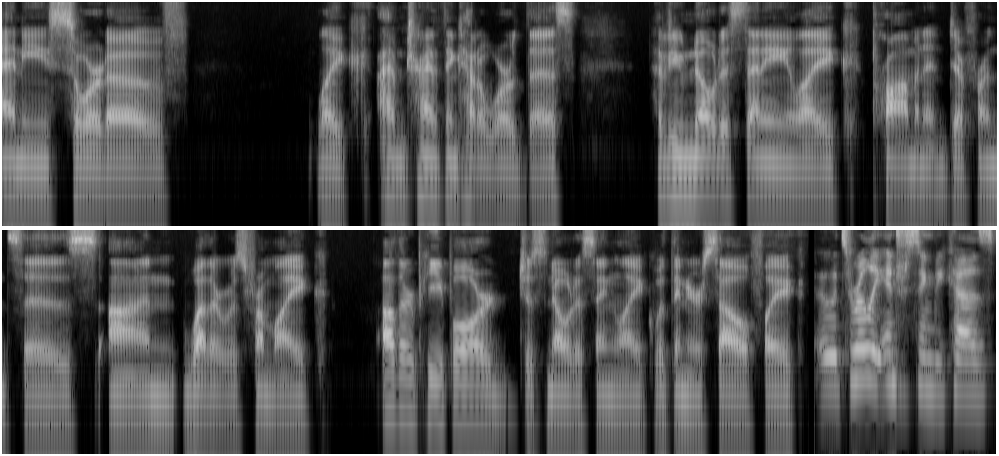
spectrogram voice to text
any sort of like, I'm trying to think how to word this. Have you noticed any like prominent differences on whether it was from like other people or just noticing like within yourself? Like, It's really interesting because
